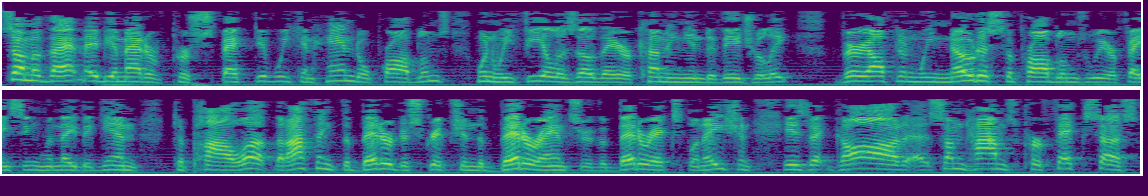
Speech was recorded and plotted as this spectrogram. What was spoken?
Some of that may be a matter of perspective. We can handle problems when we feel as though they are coming individually. Very often we notice the problems we are facing when they begin to pile up, but I think the better description, the better answer, the better explanation is that God uh, sometimes perfects us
